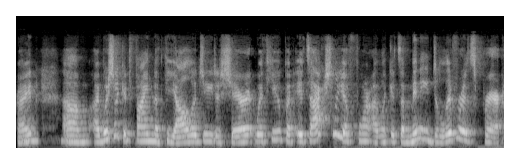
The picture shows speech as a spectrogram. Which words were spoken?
right? Mm-hmm. Um, I wish I could find the theology to share it with you, but it's actually a form, like it's a mini deliverance prayer.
